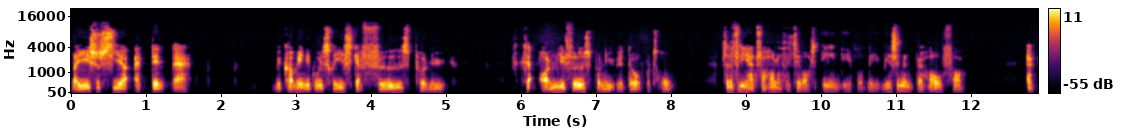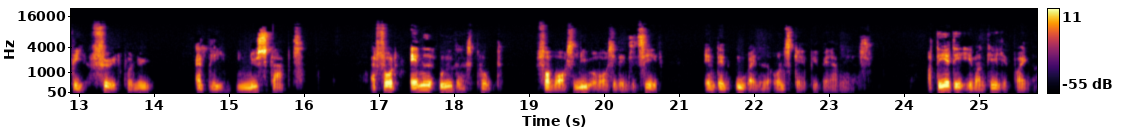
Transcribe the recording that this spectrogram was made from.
Når Jesus siger, at den, der vil komme ind i Guds rige, skal fødes på ny, kan åndelig fødes på ny ved dåb og tro, så er det fordi, han forholder sig til vores egentlige problem. Vi har simpelthen behov for at blive født på ny, at blive nyskabt, At få et andet udgangspunkt for vores liv og vores identitet, end den urenhed og ondskab, vi bærer med os. Og det er det, evangeliet bringer.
